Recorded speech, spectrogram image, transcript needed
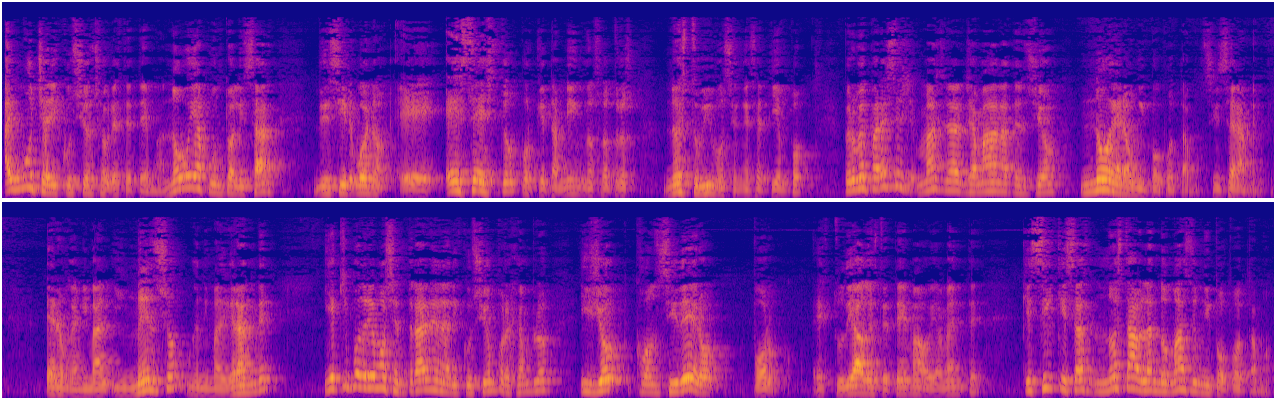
hay mucha discusión sobre este tema. No voy a puntualizar, decir, bueno, eh, es esto, porque también nosotros no estuvimos en ese tiempo, pero me parece más llamada la atención, no era un hipopótamo, sinceramente. Era un animal inmenso, un animal grande, y aquí podríamos entrar en la discusión, por ejemplo, y yo considero, por estudiado este tema, obviamente, que sí, quizás no está hablando más de un hipopótamo,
